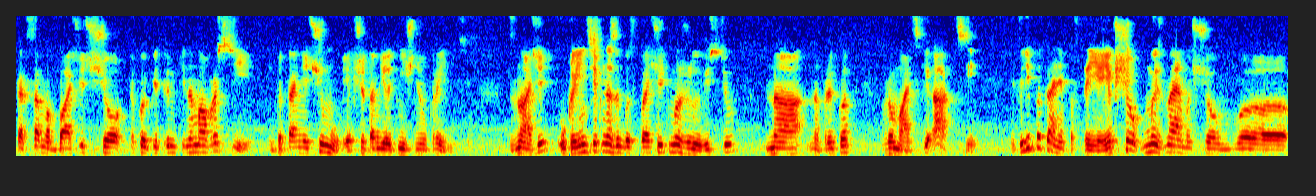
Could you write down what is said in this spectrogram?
так само бачать, що такої підтримки нема в Росії. І питання, чому, якщо там є етнічні українці, значить українців не забезпечують можливістю на, наприклад, громадські акції. І тоді питання постає: якщо ми знаємо, що в е,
